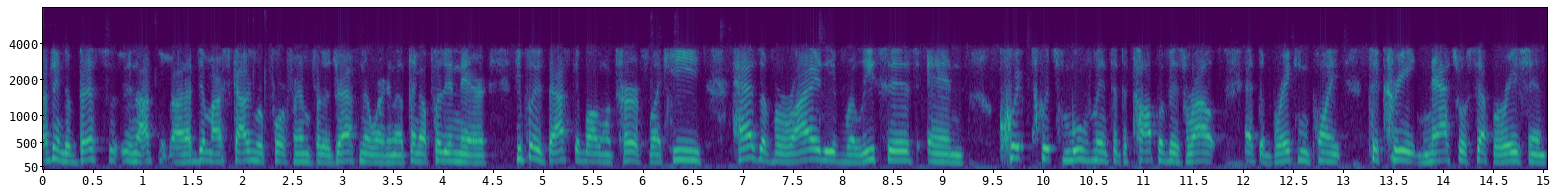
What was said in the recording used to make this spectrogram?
I think the best. You know, I, I did my scouting report for him for the Draft Network, and I think I put in there. He plays basketball on turf. Like he has a variety of releases and quick twitch movements at the top of his route at the breaking point to create natural separation,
